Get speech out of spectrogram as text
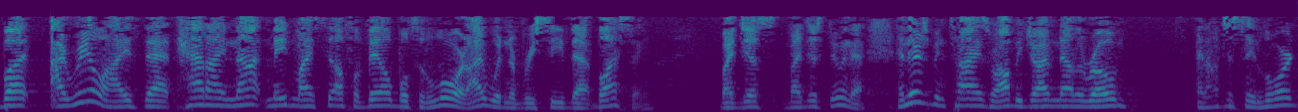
but I realized that had I not made myself available to the Lord, I wouldn't have received that blessing by just, by just doing that. And there's been times where I'll be driving down the road and I'll just say, Lord,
